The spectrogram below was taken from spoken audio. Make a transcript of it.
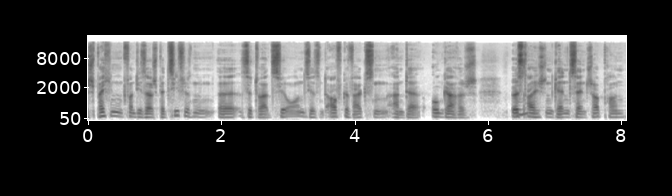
sprechen von dieser spezifischen äh, Situation. Sie sind aufgewachsen an der ungarisch-österreichischen Grenze in Sopron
